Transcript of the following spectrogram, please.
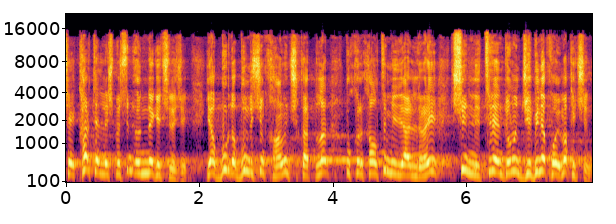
şey, kartelleşmesinin önüne geçilecek. Ya burada bunun için kanun çıkarttılar. Bu 46 milyar lirayı Çinli Trendyol'un cebine koymak için.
